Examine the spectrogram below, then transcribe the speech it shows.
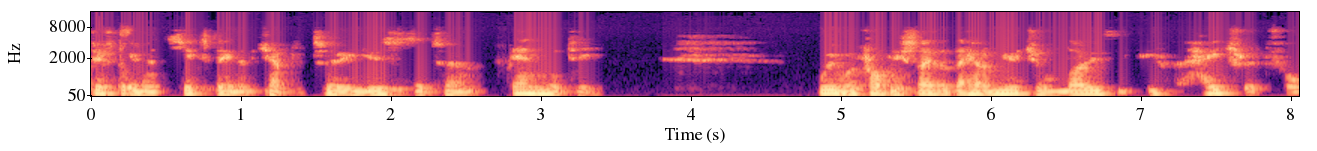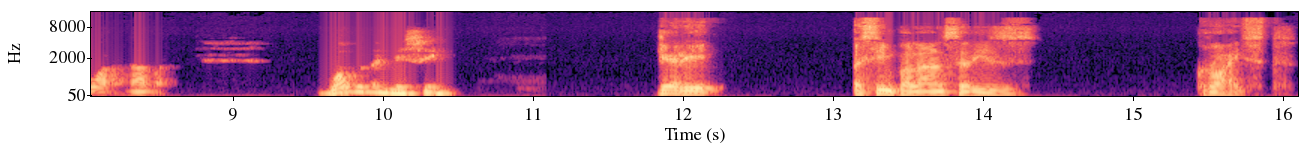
15 and 16 of chapter 2, he uses the term enmity. We would probably say that they had a mutual loathing, even a hatred for one another. What were they missing? Jerry, a simple answer is Christ.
